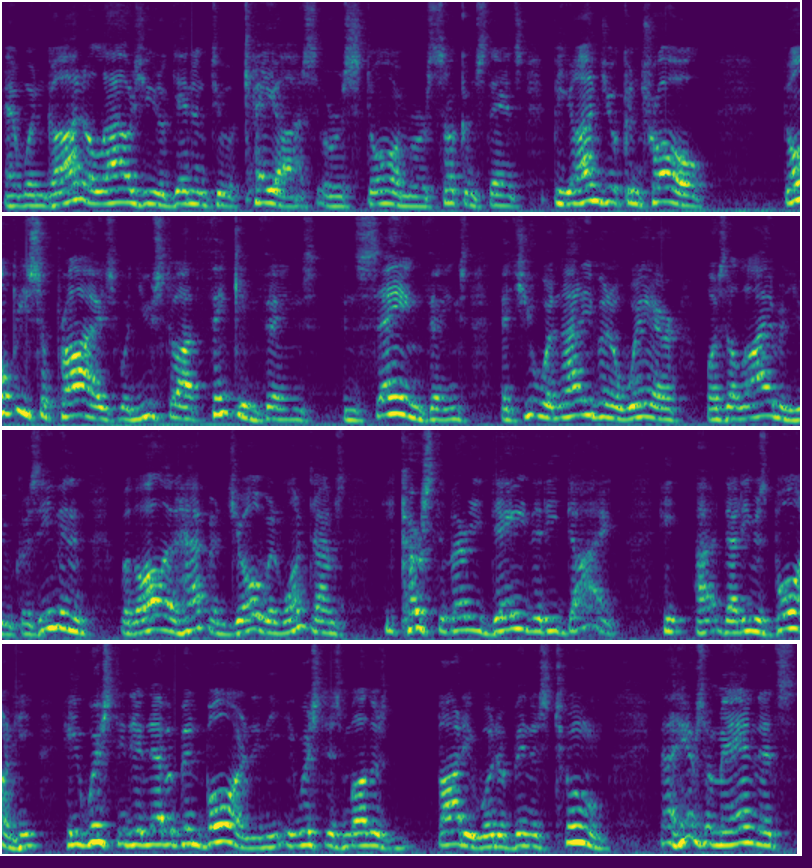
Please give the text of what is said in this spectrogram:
And when God allows you to get into a chaos or a storm or a circumstance beyond your control, don't be surprised when you start thinking things and saying things that you were not even aware was alive in you. Because even with all that happened, Job in one times he cursed the very day that he died, he, uh, that he was born. He, he wished he had never been born, and he, he wished his mother's body would have been his tomb. Now, here's a man that's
